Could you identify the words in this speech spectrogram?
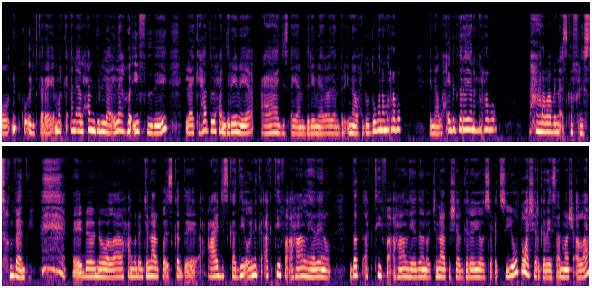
oo dhib ku idhidgareeya marka ani alxamdulilah ilaah waa ii fududeeyey laakiin hadda waxaan dareemayaa caajis ayaan dareemaya labadan beri inaan wax duuduubana ma rabo inaan wax idhidgareeyana ma rabo? Waxaan rabaaba inaa iska fariisto fahanteen dhono wallah waxaan kudha janaalka waa iska caajiska haddii oo ininka actiifa ahaan laheedeenoo dad actiifa ahaan laheedeenoo janaalka sheergareeyo socodsiiyo wata waa sheergareysaan maasha allah.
